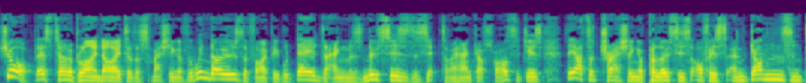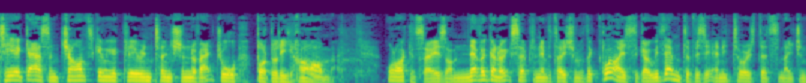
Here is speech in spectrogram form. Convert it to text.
Sure, let's turn a blind eye to the smashing of the windows, the five people dead, the hangman's nooses, the zip tie handcuffs for hostages, the utter trashing of Pelosi's office, and guns and tear gas and chants giving a clear intention of actual bodily harm. All I can say is I'm never going to accept an invitation from the Clydes to go with them to visit any tourist destination.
